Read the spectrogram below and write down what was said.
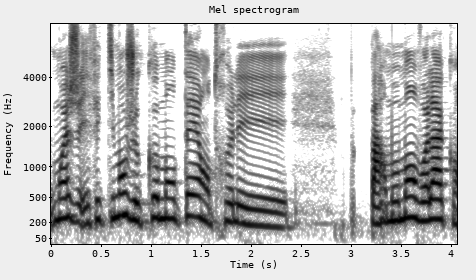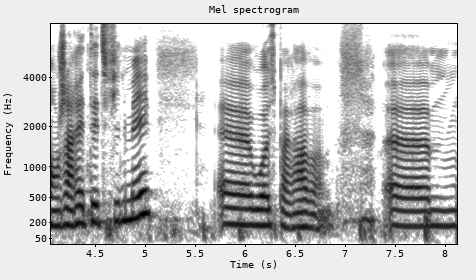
moi, effectivement, je commentais entre les... Par moments, voilà, quand j'arrêtais de filmer, euh, ouais, c'est pas grave. Euh,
